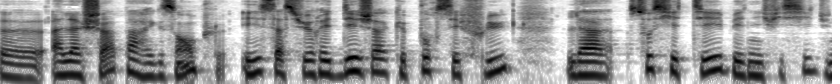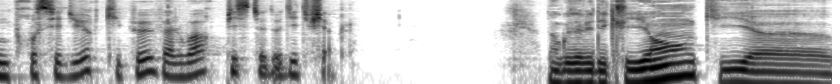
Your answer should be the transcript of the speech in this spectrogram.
euh, à l'achat, par exemple, et s'assurer déjà que pour ces flux, la société bénéficie d'une procédure qui peut valoir piste d'audit fiable. Donc vous avez des clients qui euh,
